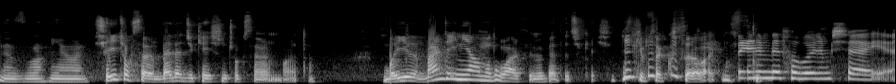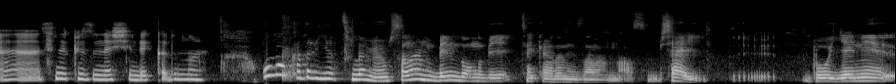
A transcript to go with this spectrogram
izle yani. Şeyi çok severim. Bad Education çok severim bu arada. Bayılırım. Bence en iyi Almodovar filmi Bad Education. Hiç kimse kusura bakmasın. Benim de favorim şey e, sinir krizinin eşiğindeki kadınlar. Onu o kadar iyi hatırlamıyorum. Sanırım benim de onu bir tekrardan izlemem lazım. Şey e, bu yeni e,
